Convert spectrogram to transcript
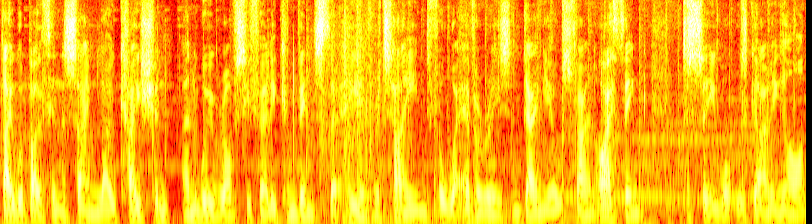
They were both in the same location, and we were obviously fairly convinced that he had retained, for whatever reason, Danielle's phone, I think, to see what was going on,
